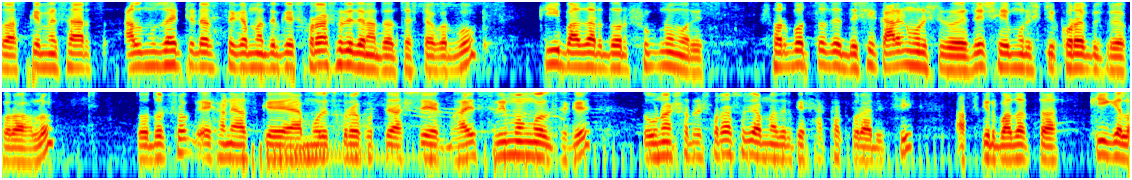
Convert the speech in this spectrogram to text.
তো আজকে মেসার্স আল মুজাহিদ ট্রেডার্স থেকে আপনাদেরকে সরাসরি জানাতে দেওয়ার চেষ্টা করব কি বাজার দর শুকনো মরিচ সর্বোচ্চ যে দেশি কারেন্ট মরিচটি রয়েছে সেই মরিচটি ক্রয় বিক্রয় করা হলো। তো দর্শক এখানে আজকে মরিচ ক্রয় করতে আসছে এক ভাই শ্রীমঙ্গল থেকে। তো ওনার সাথে সরাসরি আপনাদেরকে সাক্ষাৎ করা দিচ্ছি। আজকের বাজারটা কি গেল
